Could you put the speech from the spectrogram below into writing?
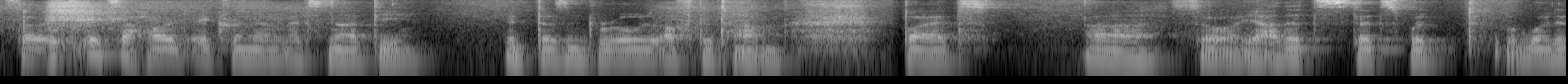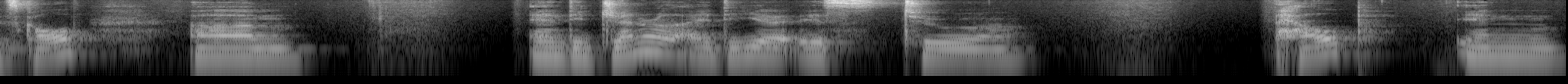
so it's it's a hard acronym. It's not the. It doesn't roll off the tongue, but uh, so yeah, that's that's what what it's called. Um, and the general idea is to help in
